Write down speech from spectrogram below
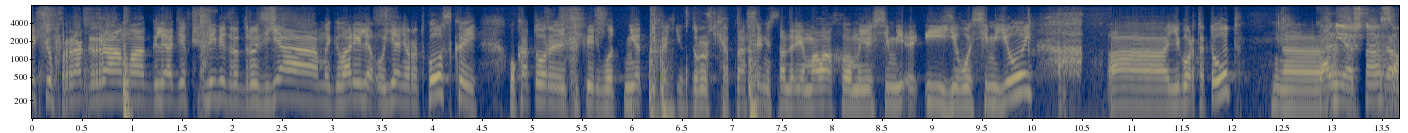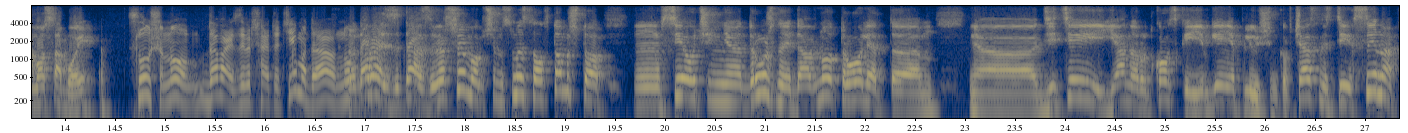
еще программа «Глядя в телевизор». Друзья, мы говорили о Яне Рудковской, у которой теперь вот нет никаких дружеских отношений с Андреем Малаховым и, семьей, и его семьей. А, Егор, ты тут? А, Конечно, да. само собой. Слушай, ну давай завершай эту тему, да. Ну... ну давай, да, завершим. В общем, смысл в том, что э, все очень дружно и давно троллят э, э, детей Яны Рудковской и Евгения Плющенко. В частности, их сына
